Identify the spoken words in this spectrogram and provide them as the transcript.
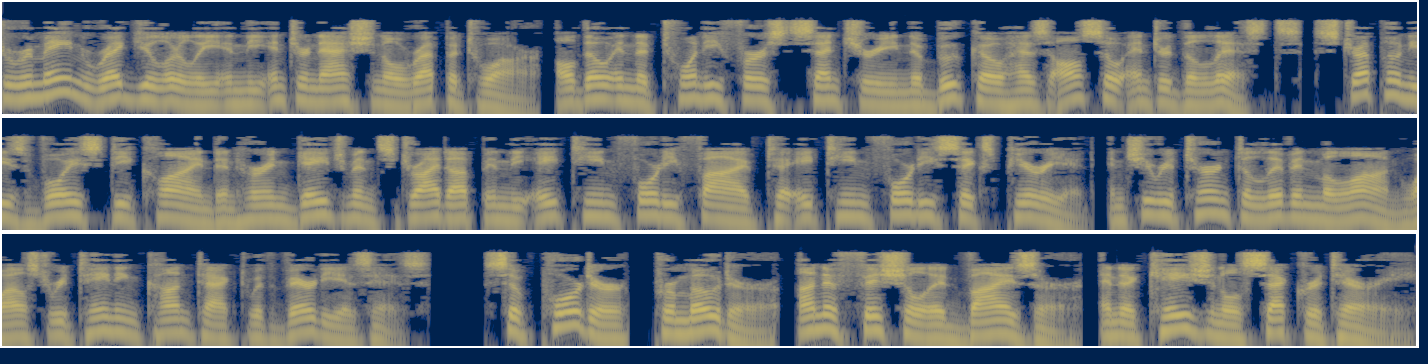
To remain regularly in the international repertoire, although in the 21st century Nabucco has also entered the lists, Strepponi's voice declined and her engagements dried up in the 1845–1846 period, and she returned to live in Milan whilst retaining contact with Verdi as his supporter, promoter, unofficial advisor, and occasional secretary,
